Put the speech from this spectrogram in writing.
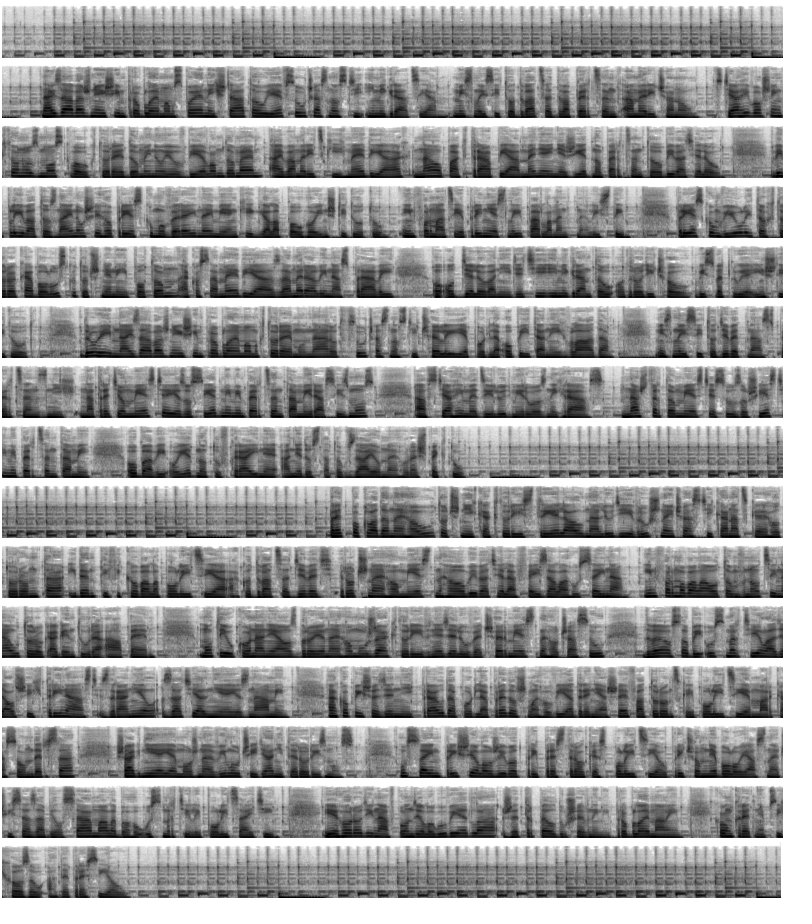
Najzávažnejším problémom Spojených štátov je v súčasnosti imigrácia. Myslí si to 22% Američanov. Vzťahy Washingtonu s Moskvou, ktoré dominujú v Bielom dome aj v amerických médiách, naopak trápia menej než 1% obyvateľov. Vyplýva to z najnovšieho prieskumu verejnej mienky Galapovho inštitútu. Informácie priniesli parlamentné listy. Prieskum v júli tohto roka bol uskutočnený potom, ako sa médiá zamerali na správy o oddeľovaní detí imigrantov od rodičov vysvetľuje inštitút. Druhým najzávažnejším problémom, ktorému národ v súčasnosti čelí, je podľa opýtaných vláda. Myslí si to 19% z nich. Na treťom mieste je so 7% rasizmus a vzťahy medzi ľuďmi rôznych rás. Na štvrtom mieste sú so 6% obavy o jednotu v krajine a nedostatok vzájomného rešpektu. Predpokladaného útočníka, ktorý strieľal na ľudí v rušnej časti kanadského Toronta, identifikovala polícia ako 29-ročného miestneho obyvateľa Fejzala Husejna. Informovala o tom v noci na útorok agentúra AP. Motív konania ozbrojeného muža, ktorý v nedeľu večer miestneho času dve osoby usmrtil a ďalších 13 zranil, zatiaľ nie je známy. Ako píše denník Pravda podľa predošlého vyjadrenia šéfa toronskej polície Marka Sondersa, však nie je možné možné vylúčiť ani terorizmus. Hussein prišiel o život pri prestrelke s políciou, pričom nebolo jasné, či sa zabil sám alebo ho usmrtili policajti. Jeho rodina v pondelok uviedla, že trpel duševnými problémami, konkrétne psychózou a depresiou.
